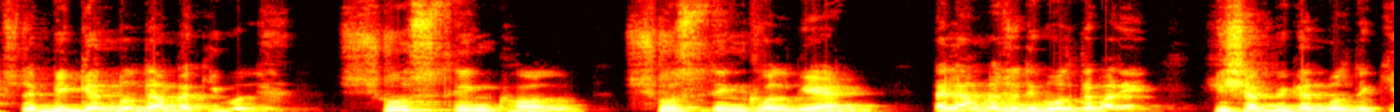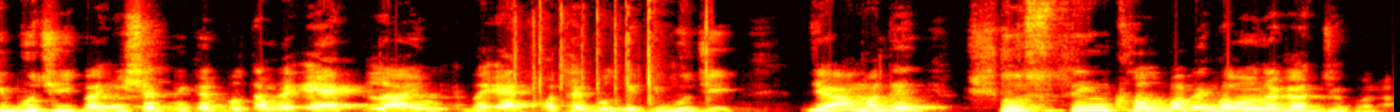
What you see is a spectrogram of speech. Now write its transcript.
আসলে বিজ্ঞান বলতে আমরা কি বলি? সুশৃঙ্খল সুশৃঙ্খল জ্ঞান। তাহলে আমরা যদি বলতে পারি, হিসাব বিজ্ঞান বলতে কি বুঝি? বা হিসাব বিজ্ঞান বলতে আমরা এক লাইন বা এক কথায় বলতে কি বুঝি? যে আমাদের সুশৃঙ্খল ভাবে গণনা কার্য করা।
